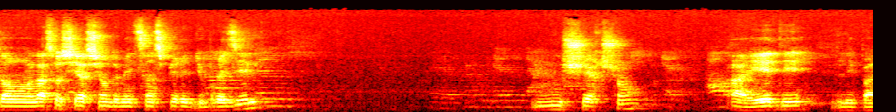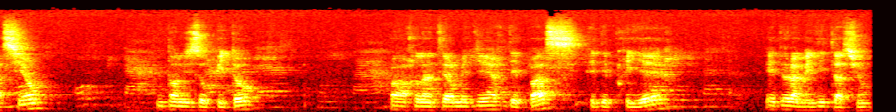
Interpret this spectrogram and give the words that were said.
Dans l'association de médecins spirites du Brésil, nous cherchons à aider les patients dans les hôpitaux par l'intermédiaire des passes et des prières et de la méditation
